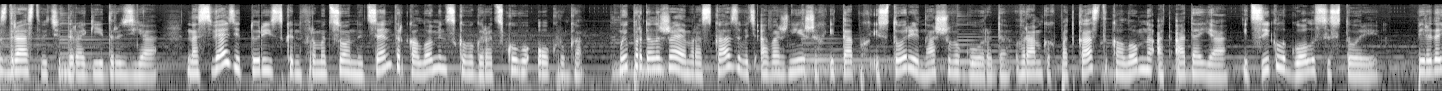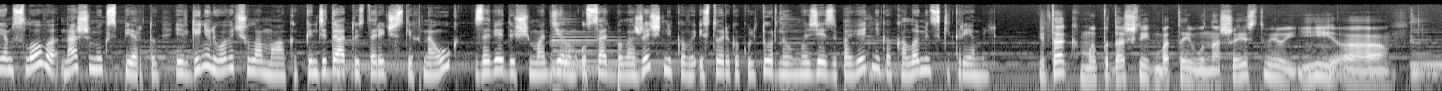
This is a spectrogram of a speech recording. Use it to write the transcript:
Здравствуйте, дорогие друзья! На связи туристско-информационный центр Коломенского городского округа. Мы продолжаем рассказывать о важнейших этапах истории нашего города в рамках подкаста «Коломна от А до Я» и цикла «Голос истории». Передаем слово нашему эксперту Евгению Львовичу Ломако, кандидату исторических наук, заведующему отделом усадьбы Ложечникова историко-культурного музея-заповедника «Коломенский Кремль». Итак, мы подошли к Батыеву нашествию, и э,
